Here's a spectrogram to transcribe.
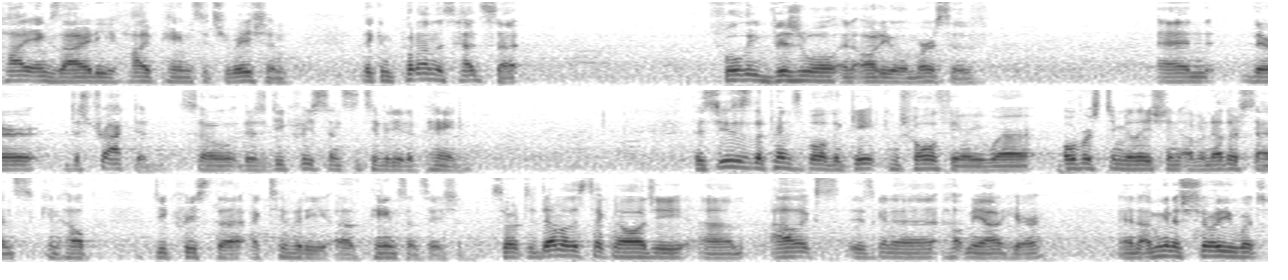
high anxiety, high pain situation, they can put on this headset, fully visual and audio immersive, and they're distracted. So there's decreased sensitivity to pain. This uses the principle of the gate control theory, where overstimulation of another sense can help decrease the activity of pain sensation. So to demo this technology, um, Alex is going to help me out here, and I'm going to show you what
